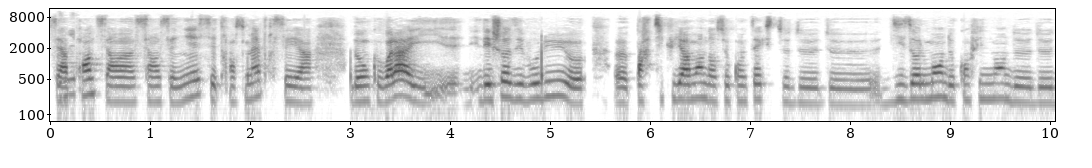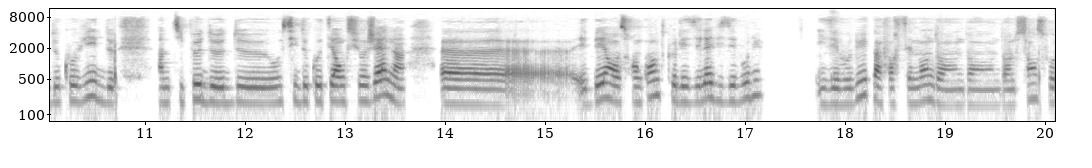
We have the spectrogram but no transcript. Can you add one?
C'est apprendre, c'est enseigner, c'est transmettre. C'est euh, donc voilà, les choses évoluent euh, euh, particulièrement dans ce contexte de d'isolement, de, confinement, de, de, de Covid, un petit peu de, aussi de côté anxiogène. et bien, on se rend compte que les élèves ils évoluent. Ils évoluent pas forcément dans, dans, dans le sens où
